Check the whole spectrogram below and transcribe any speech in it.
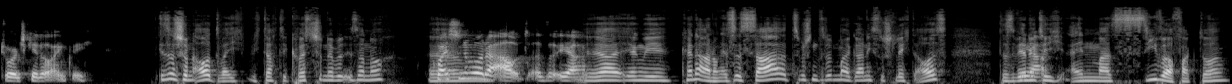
George Kittle eigentlich. Ist er schon out? Weil ich, ich dachte, questionable ist er noch. Questionable ähm, oder out? Also ja. Ja, irgendwie, keine Ahnung. Es, es sah zwischendrin mal gar nicht so schlecht aus. Das wäre ja. natürlich ein massiver Faktor,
